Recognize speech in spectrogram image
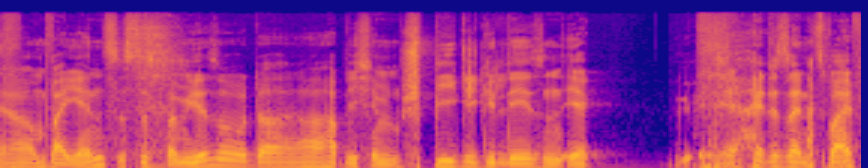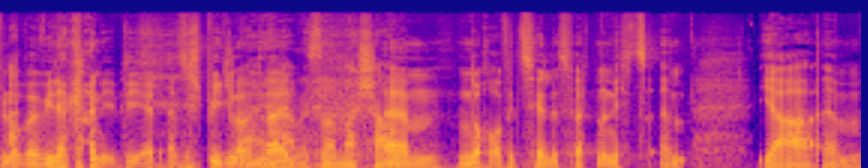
Ja, und bei Jens ist es bei mir so, da habe ich im Spiegel gelesen, er er hätte seine Zweifel, ob er wieder kandidiert, also Spiegel naja, Online. müssen wir mal schauen. Ähm, noch offizielles hört man nichts. Ähm, ja, ähm,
